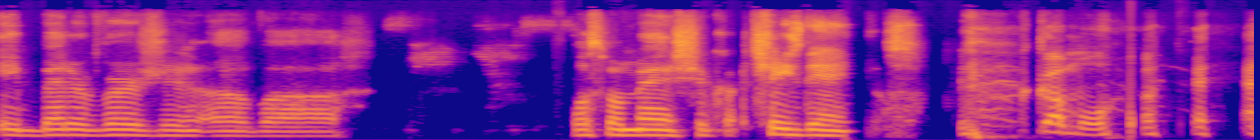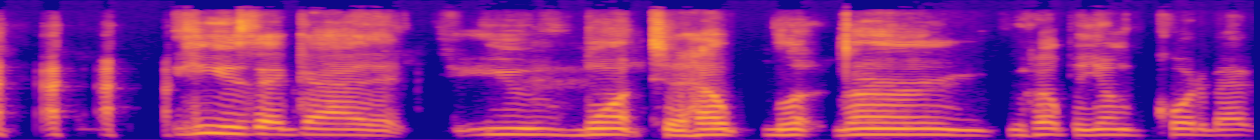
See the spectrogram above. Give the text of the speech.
a better version of uh what's my man Chase Daniels. Come on. He is that guy that you want to help learn, you help a young quarterback.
